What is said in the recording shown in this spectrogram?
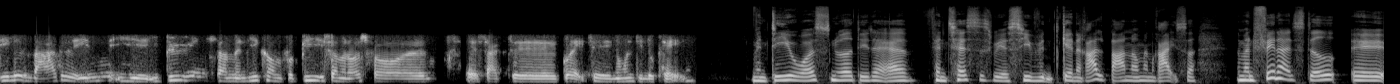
lille marked inde i, i byen, som man lige kommer forbi, så man også får øh, sagt øh, goddag til nogle af de lokale. Men det er jo også noget af det, der er fantastisk, vil jeg sige, generelt bare, når man rejser. Når man finder et sted, øh,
